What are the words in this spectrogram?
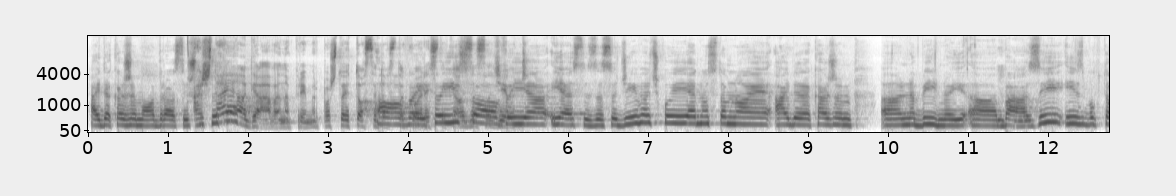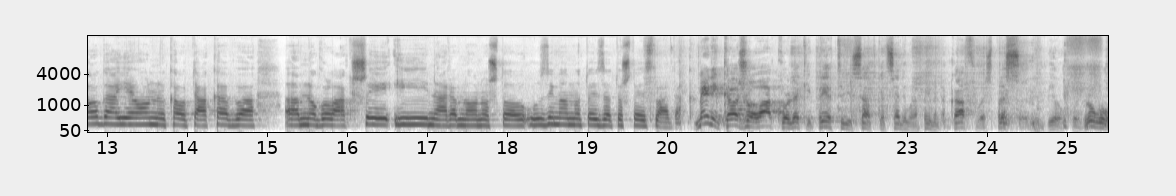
ajde da kažemo, odrasli. A šta je agava, na primjer, pošto je to se dosta ovaj, koristi kao zasađivač? To isto ovaj, jeste zasađivač koji jednostavno je, ajde da kažem, na biljnoj bazi i zbog toga je on kao takav mnogo lakši i naravno ono što uzimamo to je zato što je sladak. Meni kažu ovako neki prijatelji sad kad sedimo na primjer na kafu, espresso ili bilo koju drugu,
